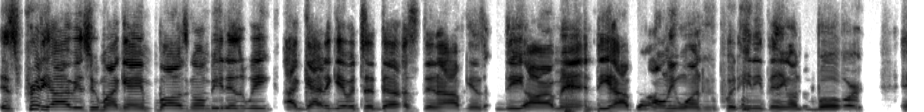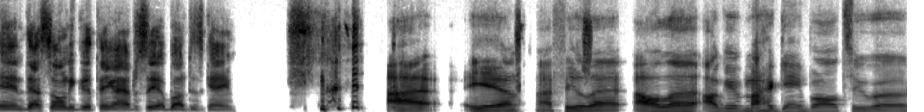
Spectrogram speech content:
it's pretty obvious who my game ball is going to be this week. I got to give it to Dustin Hopkins, Dr. Man, D Hop, the only one who put anything on the board, and that's the only good thing I have to say about this game. I yeah, I feel that. I'll uh I'll give my game ball to uh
